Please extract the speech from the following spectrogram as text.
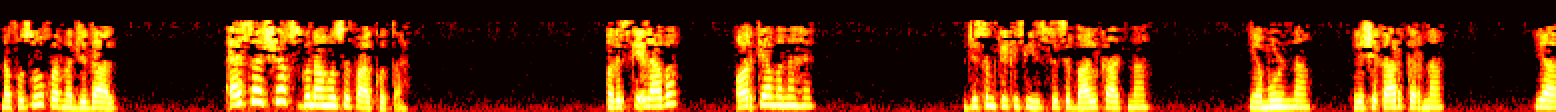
نہ فسوخ اور نہ جدال۔ ایسا شخص گناہوں سے پاک ہوتا ہے۔ اور اس کے علاوہ اور کیا منع ہے؟ جسم کے کسی حصے سے بال کاٹنا یا مڑنا یا شکار کرنا یا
